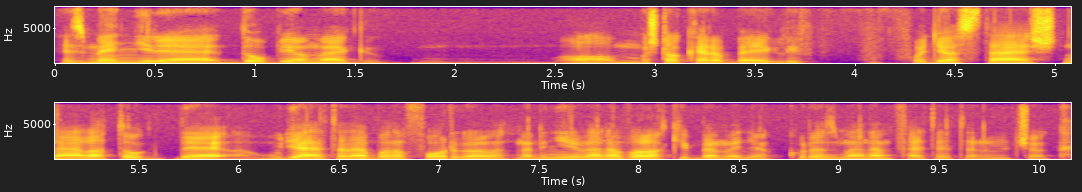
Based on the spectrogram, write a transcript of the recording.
Ez mennyire dobja meg a, most akár a beigli fogyasztás nálatok, de úgy általában a forgalmat, mert nyilván ha valaki bemegy, akkor az már nem feltétlenül csak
